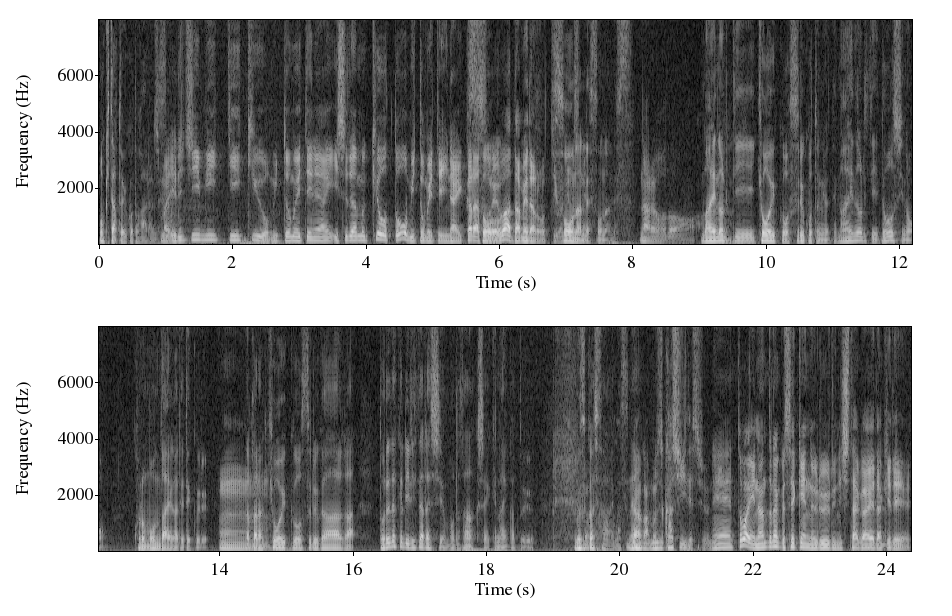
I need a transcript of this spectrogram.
起きたということがあるんですよ。つまり LGBTQ を認めてないイスラム教徒を認めていないからそれはダメだろうっていうね、そうなんですそうなんです。なるほど。マイノリティ教育をすることによってマイノリティ同士のこの問題が出てくる。うん。だから教育をする側がどれだけリテラシーを持たなくちゃいけないかという難しさはありますね。なんか難しいですよね。とはいえなんとなく世間のルールに従えだけで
